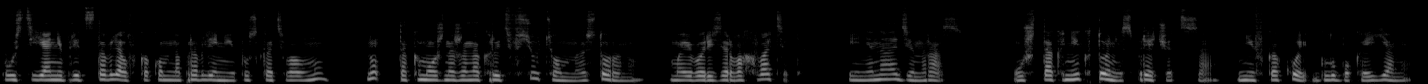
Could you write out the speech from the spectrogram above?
Пусть я не представлял, в каком направлении пускать волну, ну, так можно же накрыть всю темную сторону. Моего резерва хватит, и не на один раз. Уж так никто не спрячется ни в какой глубокой яме.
